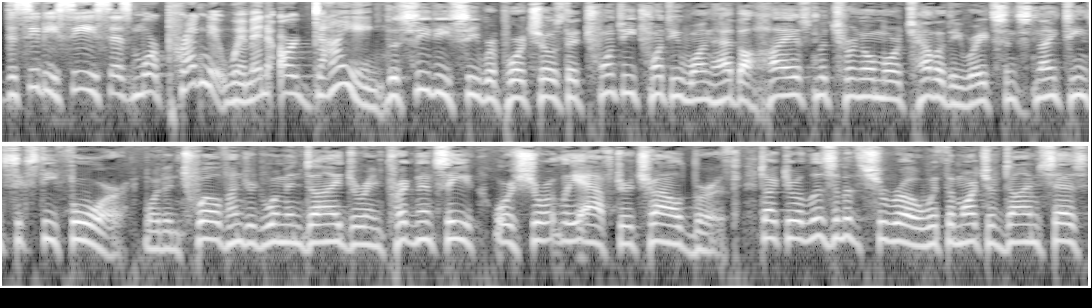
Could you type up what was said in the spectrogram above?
The CDC says more pregnant women are dying. The CDC report shows that 2021 had the highest maternal mortality rate since 1964. More than 1,200 women died during pregnancy or shortly after childbirth. Dr. Elizabeth Cherot with the March of Dimes says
